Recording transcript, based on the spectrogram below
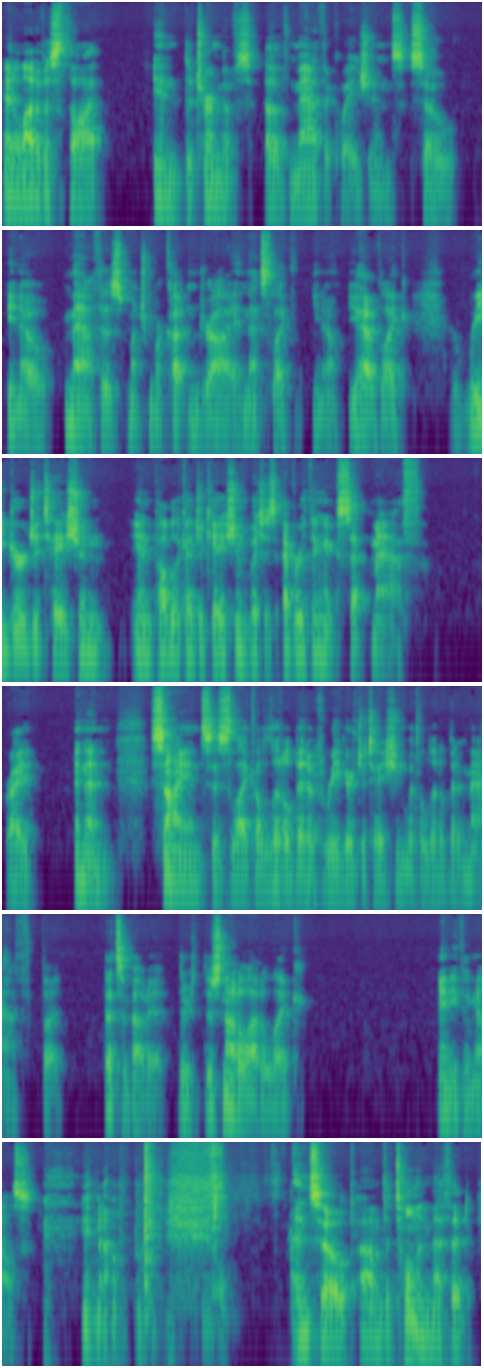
And a lot of us thought in the terms of, of math equations. So you know math is much more cut and dry and that's like you know you have like regurgitation in public education which is everything except math right? And then science is like a little bit of regurgitation with a little bit of math but that's about it. There's there's not a lot of like anything else, you know. Nope. And so um, the Toulmin method,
